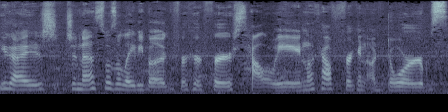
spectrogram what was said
You guys, Jenness was a ladybug for her first Halloween. Look how freaking adorbs.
